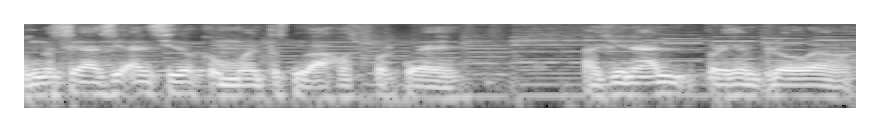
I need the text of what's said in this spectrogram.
no sé, han sido como altos y bajos porque al final, por ejemplo,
